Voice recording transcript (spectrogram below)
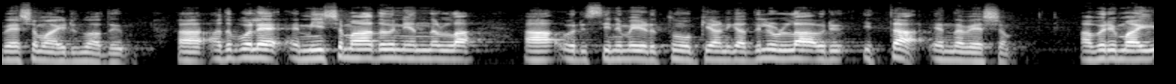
വേഷമായിരുന്നു അത്. അതുപോലെ മീശമാധവൻ എന്നുള്ള ആ ഒരു സിനിമ എടുത്തു നോക്കുകയാണെങ്കിൽ അതിലുള്ള ഒരു ഇത്ത എന്ന വേഷം അവരുമായി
